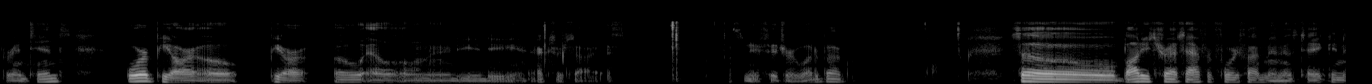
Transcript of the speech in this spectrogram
for intense or P-R-O P-R-O-L-O-N-D-D exercise. That's a new feature. What about? So body stress after 45 minutes, taking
